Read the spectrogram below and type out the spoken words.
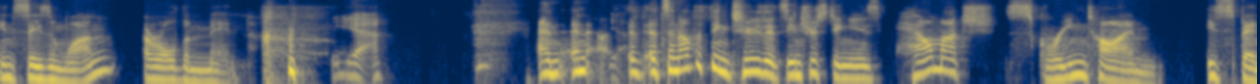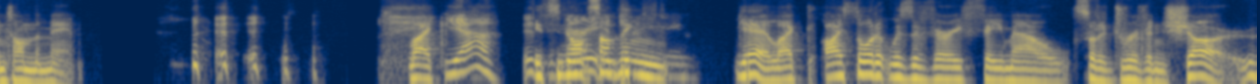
in season one are all the men. Yeah. And and Yeah. it's another thing too that's interesting is how much screen time is spent on the men. like Yeah. It's not very something- yeah, like I thought it was a very female sort of driven show,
